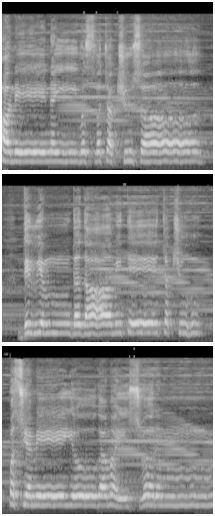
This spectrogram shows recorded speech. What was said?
अनेनैव स्वचक्षुषा। दिव्यं ददामि ते चक्षुः। पश्य मे योगमैश्वरम्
